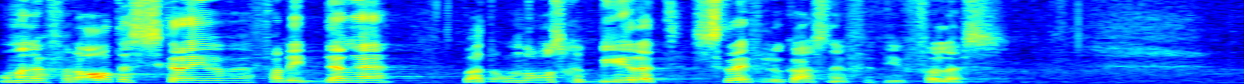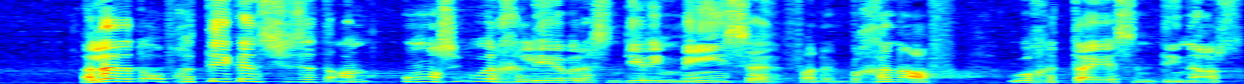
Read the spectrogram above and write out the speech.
om 'n verhaal te skryf van die dinge wat onder ons gebeur het. Skryf Lukas nou vir Theophilus. Hulle het dit opgeteken soos dit aan ons oorgelewer is deur die mense van die begin af ooggetuies en dienaars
